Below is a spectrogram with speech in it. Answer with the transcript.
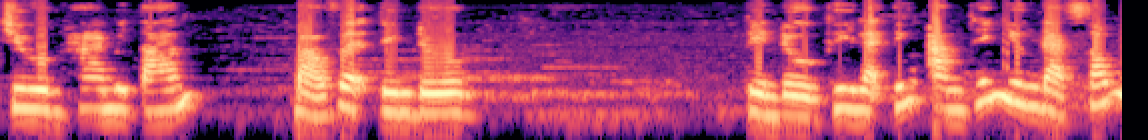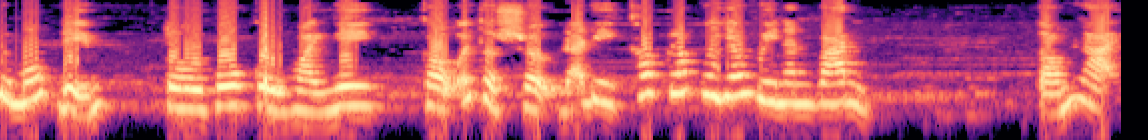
Chương 28 Bảo vệ tiền đường. Tiền đường thi lại tiếng Anh thế nhưng đạt 61 điểm. Tôi vô cùng hoài nghi cậu ấy thật sự đã đi khóc lóc với giáo viên Anh Văn. Tóm lại,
